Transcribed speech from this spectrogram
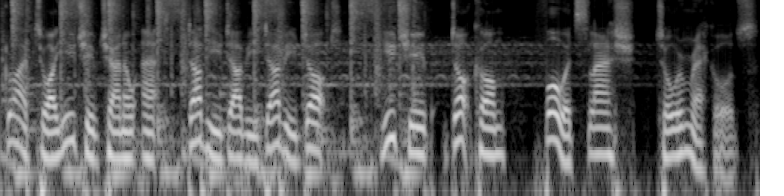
Subscribe to our YouTube channel at www.youtube.com forward slash Toolroom Records.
